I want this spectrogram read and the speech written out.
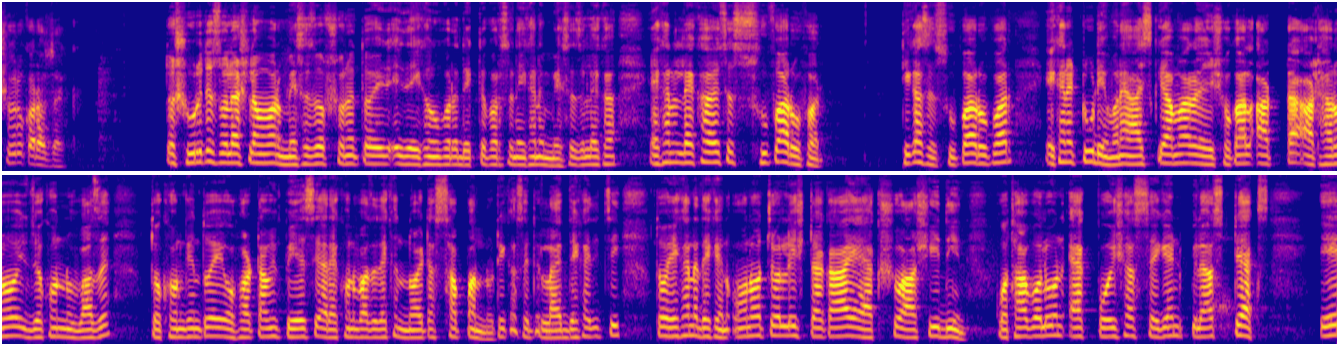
শুরু করা যাক। তো শুরুতে চলে আসলাম আমার মেসেজ অপশনে তো এই যে এখানে উপরে দেখতে পাচ্ছেন এখানে মেসেজ লেখা। এখানে লেখা হয়েছে, সুপার অফার। ঠিক আছে, সুপার অফার। এখানে টুডে মানে আজকে আমার সকাল আটটা আঠারো যখন বাজে তখন কিন্তু এই অফারটা আমি পেয়েছি আর এখন বাজে দেখেন নয়টা ছাপ্পান্ন, ঠিক আছে? এটা লাইভ দেখা দিচ্ছি। তো এখানে দেখেন উনচল্লিশ টাকায় একশো আশি দিন। কথা বলুন এক পয়সা সেকেন্ড প্লাস ট্যাক্স এ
